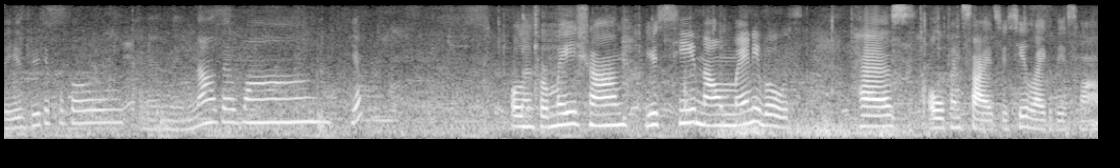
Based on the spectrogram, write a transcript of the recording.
This beautiful boat and another one. Yeah. All information. You see now many boats has open sides. You see like this one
